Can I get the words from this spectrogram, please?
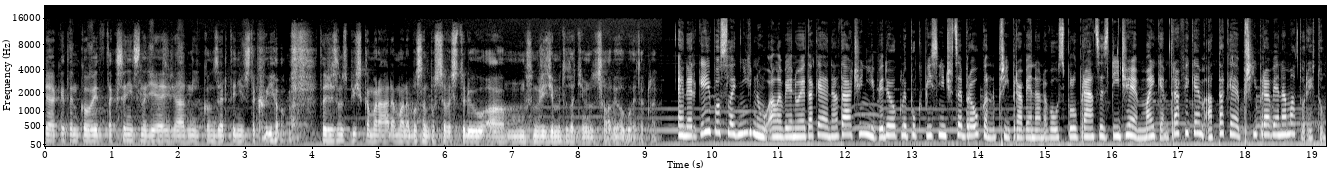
Jak je ten covid, tak se nic neděje, žádný koncerty, nic takového. Takže jsem spíš s kamarádama, nebo jsem prostě ve studiu a musím říct, že mi to zatím docela vyhovuje takhle. Energii posledních dnů ale věnuje také natáčení videoklipu k písničce Broken, přípravě na novou spolupráci s DJem Mikem Trafikem a také přípravě na maturitu.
